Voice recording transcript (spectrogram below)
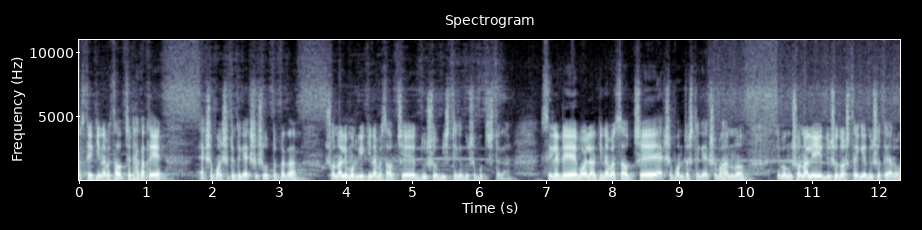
আজকে কিনা বেচা হচ্ছে ঢাকাতে একশো পঁয়ষট্টি থেকে একশো সত্তর টাকা। সোনালি মুরগি কিনা বেচা হচ্ছে দুশো বিশ থেকে দুশো পঁচিশ টাকা। সিলেটে ব্রয়লার কিনা বেচা হচ্ছে একশো পঞ্চাশ থেকে একশো বাহান্ন এবং সোনালি দুশো দশ থেকে দুশো তেরো।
